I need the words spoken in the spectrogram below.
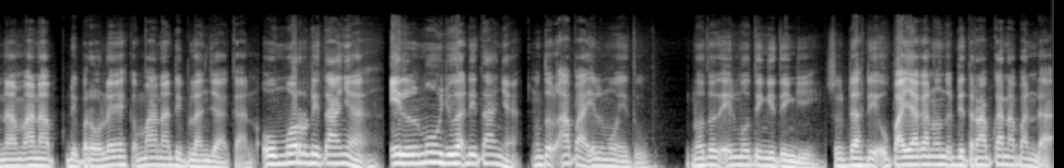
mana diperoleh, ke mana dibelanjakan. Umur ditanya, ilmu juga ditanya. Untuk apa ilmu itu? Nutut ilmu tinggi-tinggi. Sudah diupayakan untuk diterapkan apa enggak?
